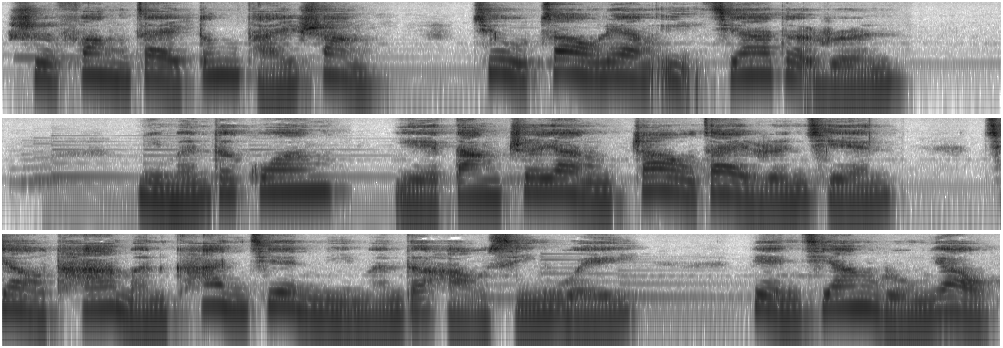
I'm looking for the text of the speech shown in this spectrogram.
是放在灯台上，就照亮一家的人。你们的光也当这样照在人前，叫他们看见你们的好行为，便将荣耀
